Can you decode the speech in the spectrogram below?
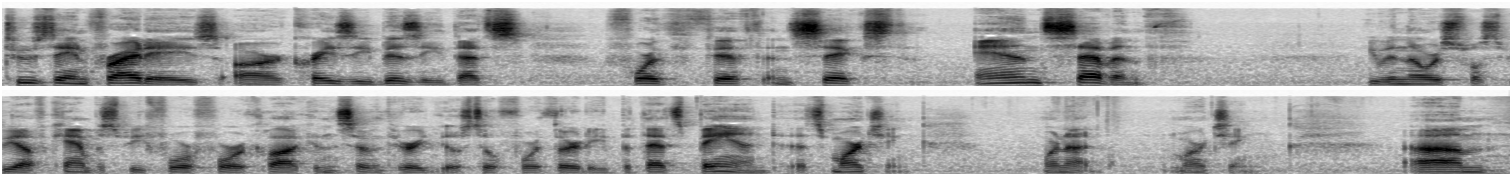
Tuesday and Fridays are crazy busy. That's fourth, fifth, and sixth, and seventh. Even though we're supposed to be off campus before four o'clock, and seventh period goes till four thirty. But that's band. That's marching. We're not marching. Um,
